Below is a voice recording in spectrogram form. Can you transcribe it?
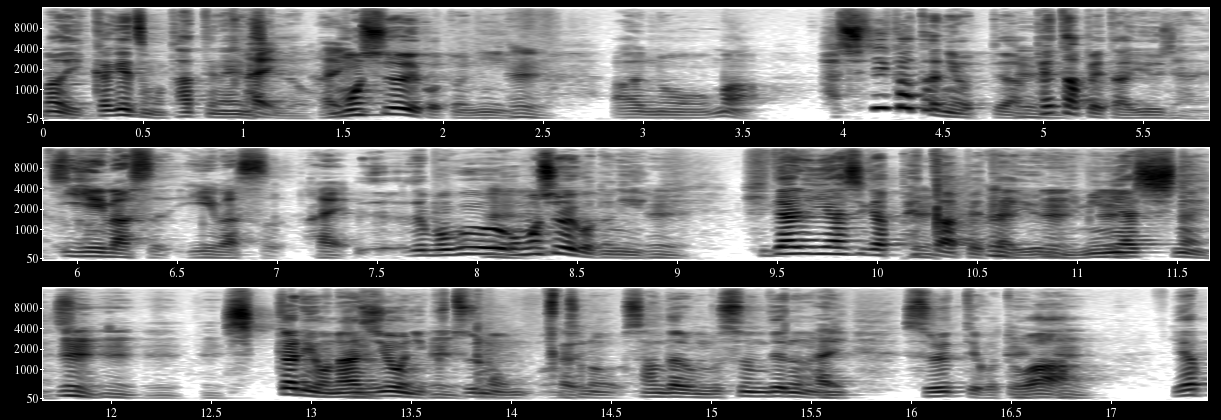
まだ1か月も経ってないんですけど、面白いことに、あのまあ走り方によってはペタペタ言うじゃないですか、言います言います。はい。で僕、面白いことに、左足がペタペタ言うのに右足しないんですよ、しっかり同じように靴も、そのサンダルを結んでるのにするっていうことは、やっ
